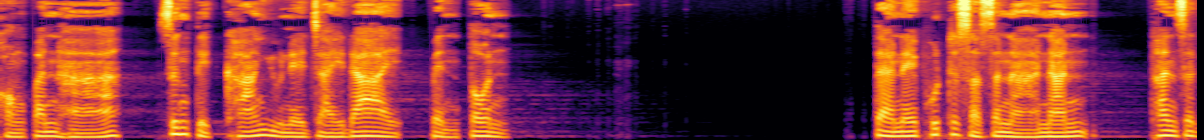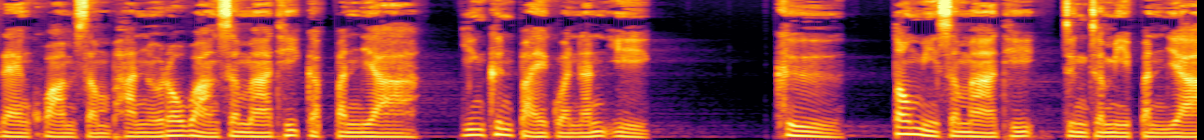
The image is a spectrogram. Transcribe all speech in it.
ของปัญหา ซึ่งติดค้างอยู่ในใจได้เป็นต้น แต่ในพุทธศาสนานั้น ท่านแสดงความสัมพันธ์ระหว่างสมาธิกับปัญญายิ่งขึ้นไปกว่านั้นอีก คือต้องมีสมาธิจึงจะมีปัญญา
